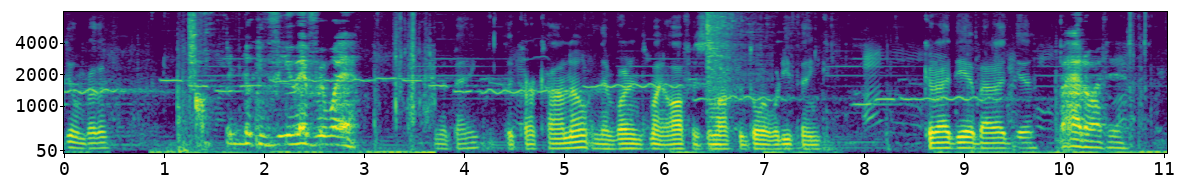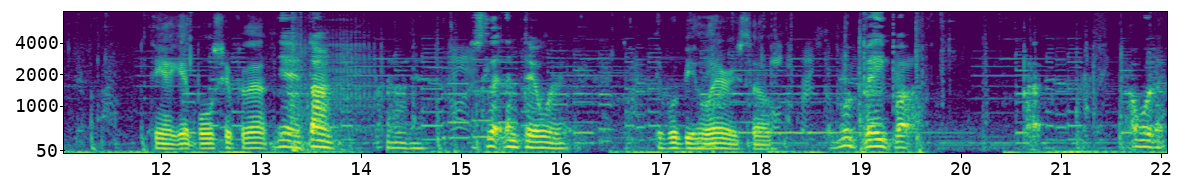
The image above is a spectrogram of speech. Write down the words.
We doing, brother? I've been looking for you everywhere. In the bank, the Carcano, and then run into my office and lock the door. What do you think? Good idea, bad idea? Bad idea. Think I get bullshit for that? Yeah, don't. Just let them deal with it. It would be hilarious, though. It would be, but, but I wouldn't.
